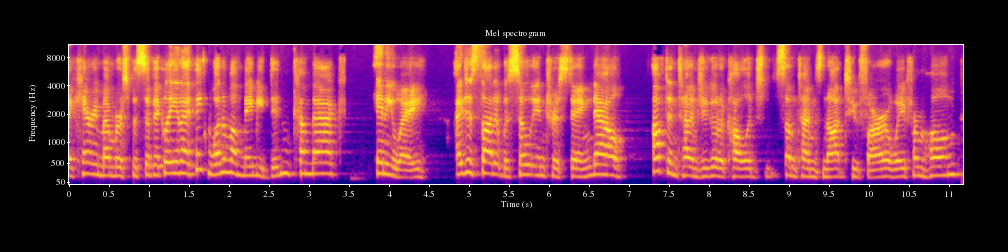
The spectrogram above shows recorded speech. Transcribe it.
i can't remember specifically and i think one of them maybe didn't come back anyway i just thought it was so interesting now oftentimes you go to college sometimes not too far away from home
